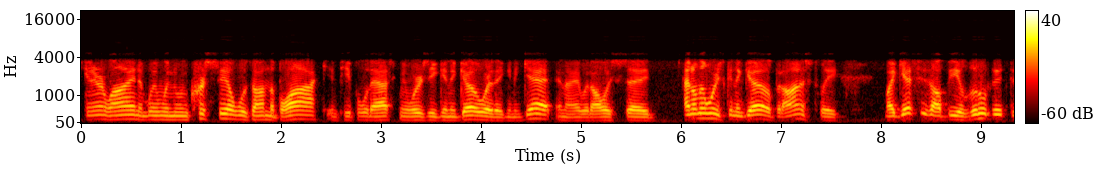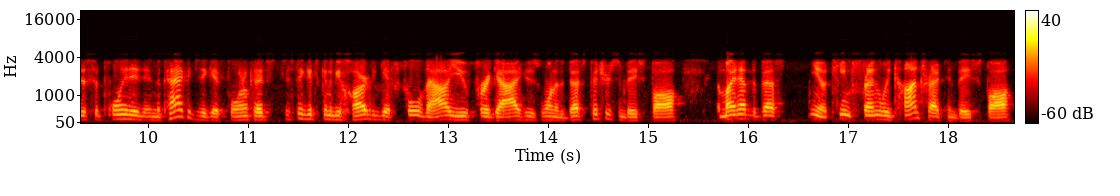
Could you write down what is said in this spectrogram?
standard line. And when, when when Chris Sale was on the block, and people would ask me, "Where's he going to go? Where are they going to get?" and I would always say, "I don't know where he's going to go," but honestly my guess is I'll be a little bit disappointed in the package they get for him because I just think it's going to be hard to get full value for a guy who's one of the best pitchers in baseball and might have the best, you know, team-friendly contract in baseball.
